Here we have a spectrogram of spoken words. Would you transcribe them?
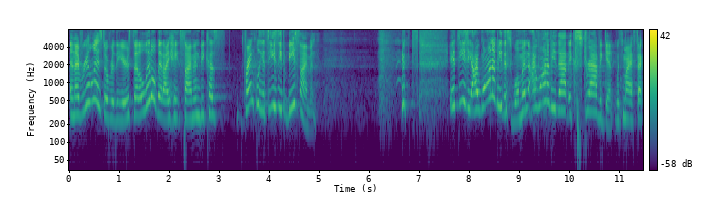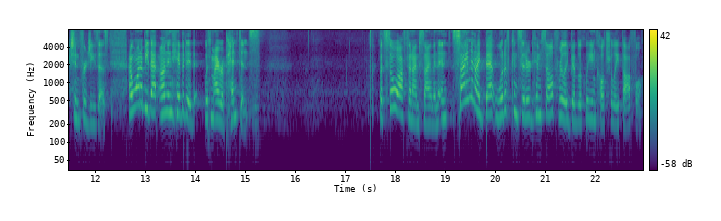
and I've realized over the years that a little bit I hate Simon because, frankly, it's easy to be Simon. it's, it's easy. I want to be this woman. I want to be that extravagant with my affection for Jesus. I want to be that uninhibited with my repentance. But so often I'm Simon. And Simon, I bet, would have considered himself really biblically and culturally thoughtful.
